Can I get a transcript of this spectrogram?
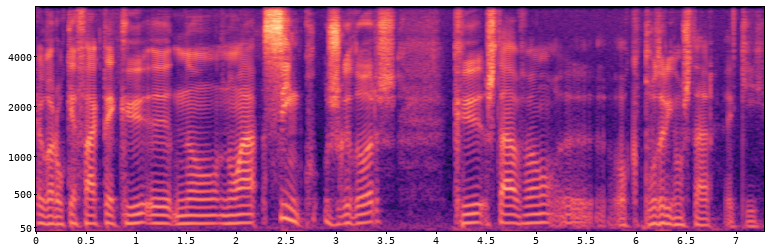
Agora, o que é facto é que não, não há cinco jogadores que estavam ou que poderiam estar aqui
